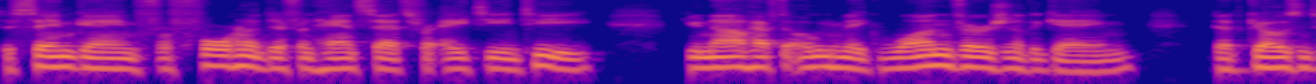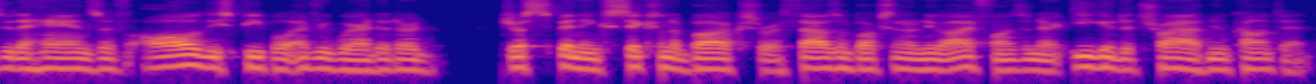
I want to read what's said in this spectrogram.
the same game for 400 different handsets for AT&T, you now have to only make one version of the game that goes into the hands of all of these people everywhere that are just spending 600 bucks or a thousand bucks on their new iPhones and they're eager to try out new content.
